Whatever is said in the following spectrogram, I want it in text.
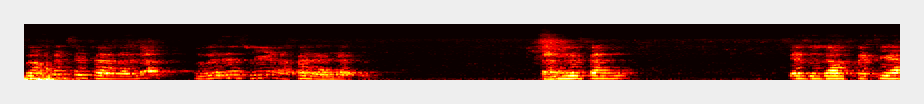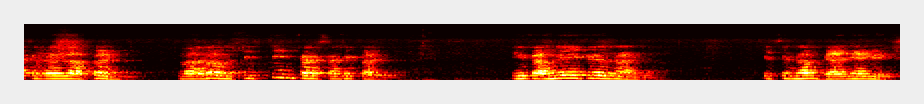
प्रपंच चालवायला मदत होईल असा धंदा करू चांगलं चांगलं. त्या दुधावर प्रक्रिया करायला आपण बारा वर्षी तीन तासाने काढले. एक अमेरिकेतून आणलं त्याचं नाव डायनॅमिक्स.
